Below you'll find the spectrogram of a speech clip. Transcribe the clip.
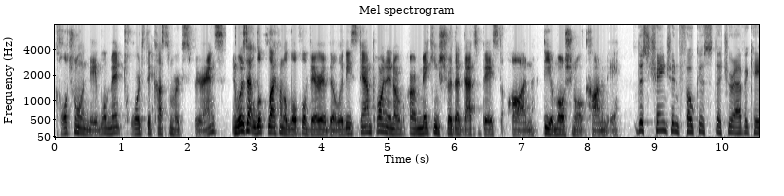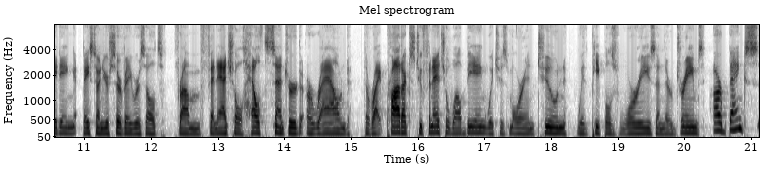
cultural enablement towards the customer experience? And what does that look like on a local variability standpoint? And are, are making sure that that's based on the emotional economy. This change in focus that you're advocating based on your survey results from financial health centered around the right products to financial well being, which is more in tune with people's worries and their dreams. Are banks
